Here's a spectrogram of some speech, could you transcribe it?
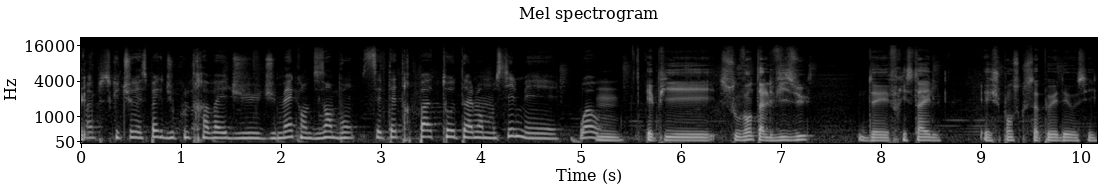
Ouais, parce que tu respectes du coup le travail du, du mec en disant bon, c'est peut-être pas totalement mon style, mais waouh. Mm. Et puis, souvent, t'as le visu des freestyles et je pense que ça peut aider aussi.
